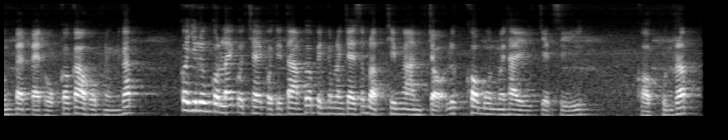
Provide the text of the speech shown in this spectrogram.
0908869961 นะครับ ก็อย่าลืมกดไลค์กดแชร์กดติดตามเพื่อเป็นกำลังใจสำหรับทีมงานเจาะลึกข้อมูลมวยไทยเจ็ดสี ขอบคุณครับ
